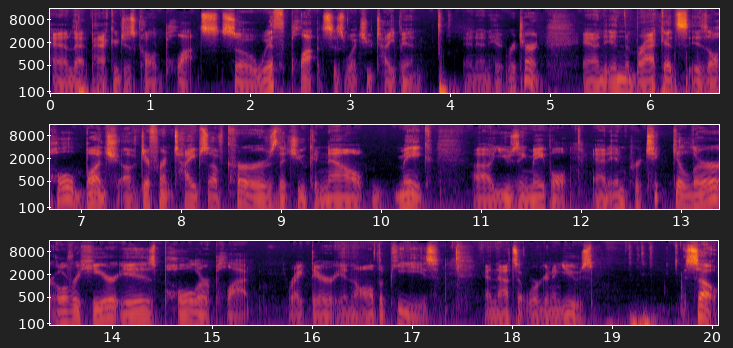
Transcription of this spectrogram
and that package is called plots. So with plots is what you type in and then hit return. And in the brackets is a whole bunch of different types of curves that you can now make uh, using Maple. And in particular, over here is polar plot right there in all the P's. And that's what we're going to use. So,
